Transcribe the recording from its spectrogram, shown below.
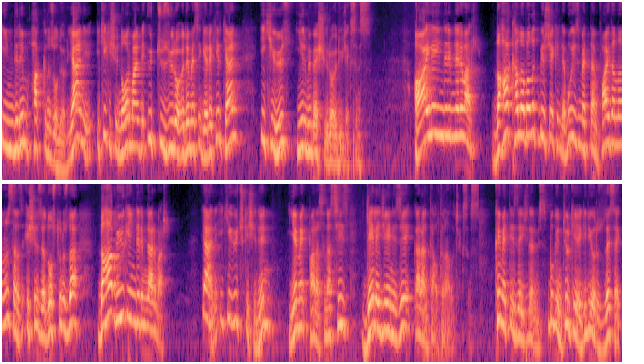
indirim hakkınız oluyor. Yani iki kişi normalde 300 euro ödemesi gerekirken 225 euro ödeyeceksiniz. Aile indirimleri var. Daha kalabalık bir şekilde bu hizmetten faydalanırsanız eşinize, dostunuzda daha büyük indirimler var. Yani 2-3 kişinin yemek parasına siz geleceğinizi garanti altına alacaksınız. Kıymetli izleyicilerimiz bugün Türkiye'ye gidiyoruz desek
